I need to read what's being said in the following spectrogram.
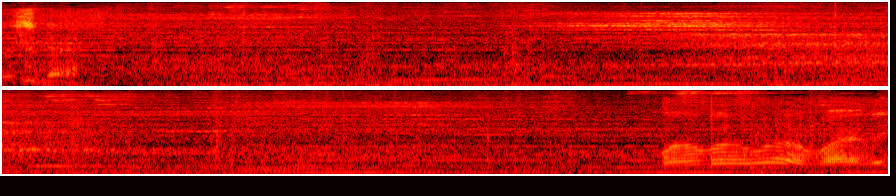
this guy? Well, well, well, Wiley.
